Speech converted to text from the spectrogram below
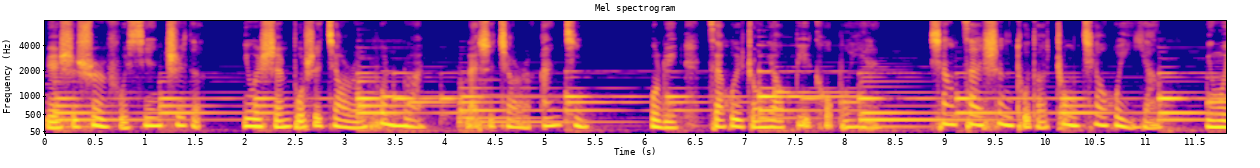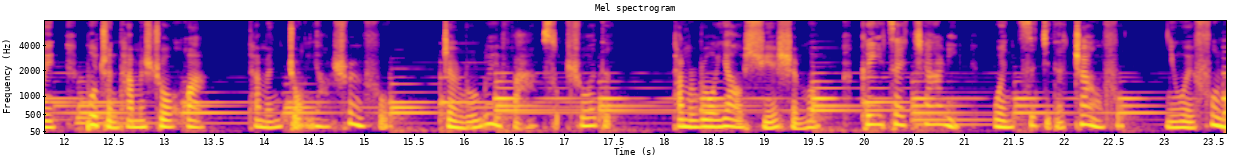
原是顺服先知的，因为神不是叫人混乱，乃是叫人安静。妇女在会中要闭口不言，像在圣徒的众教会一样，因为不准他们说话，他们总要顺服，正如律法所说的。他们若要学什么，可以在家里问自己的丈夫，因为妇女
